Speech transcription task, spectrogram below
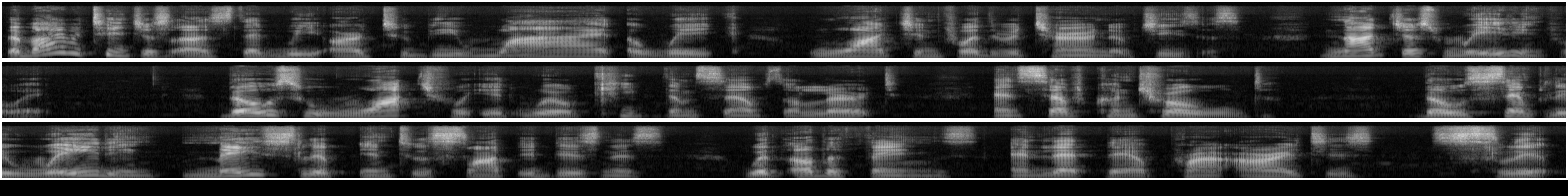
The Bible teaches us that we are to be wide awake, watching for the return of Jesus, not just waiting for it. Those who watch for it will keep themselves alert and self controlled. Those simply waiting may slip into sloppy business with other things and let their priorities slip.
